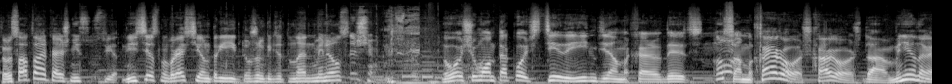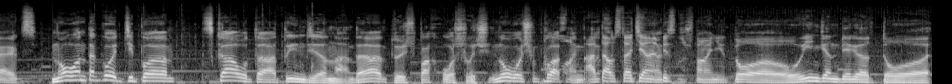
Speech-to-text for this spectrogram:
Красота, конечно, несусветная. Естественно, в России он приедет уже где-то, наверное, миллион с лишним. Ну, в общем, он такой в стиле Индиан, Дэвидсон, Ну, самых. хорош, хорош, да, мне нравится. Но он такой, типа, скаута от Индиана, да, то есть похож очень. Ну, в общем, классно. А там в статье написано, что они то у Индиан берет, то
